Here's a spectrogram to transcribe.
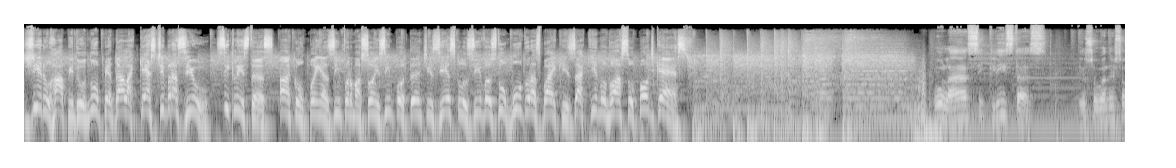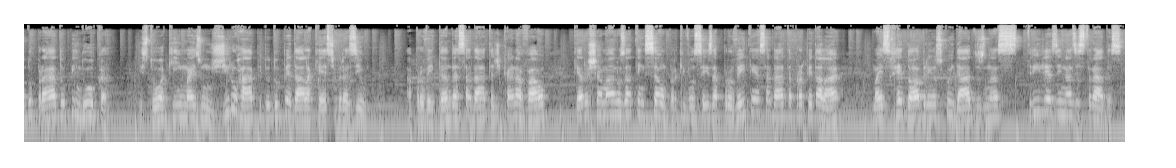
Giro rápido no Pedala Cast Brasil. Ciclistas, acompanhe as informações importantes e exclusivas do mundo das bikes aqui no nosso podcast. Olá, ciclistas! Eu sou Anderson do Prado, Pinduca. Estou aqui em mais um giro rápido do Pedala Cast Brasil. Aproveitando essa data de carnaval, quero chamá-los a atenção para que vocês aproveitem essa data para pedalar mas redobrem os cuidados nas trilhas e nas estradas,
